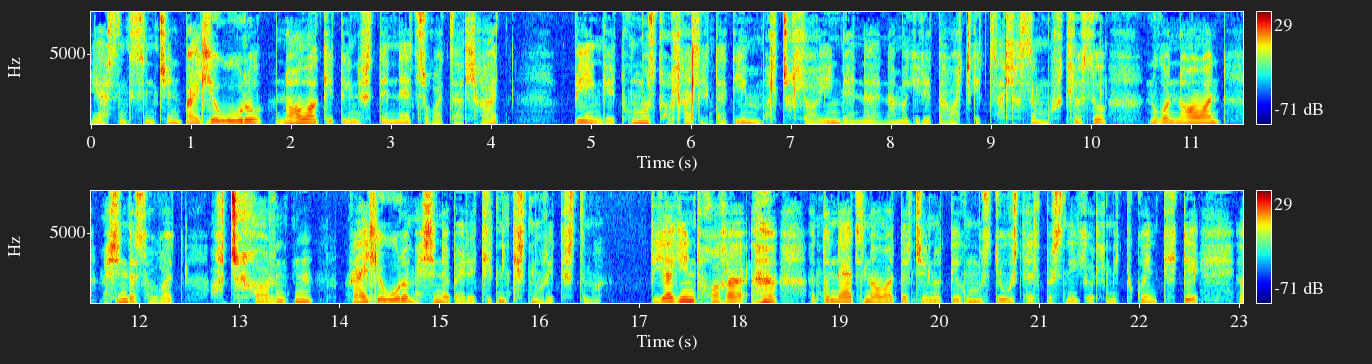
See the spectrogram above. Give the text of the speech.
яасан гэсэн чинь Райли өөрөө Нова гэдэг нэртэй найз руугаа залгаад би ингээд хүмүүс тулгаалагдаад ийм болчихлоо энд байна намайг ирээд аваач гэж залхсан мөртлөөсөө нөгөө Нова нь машиндаа суугаад очих хооронд нь Райли өөрөө машинаа бариад тэдний герт нүрээд ирсэн маа. Тэг яг энэ тухайга одоо найз новоодоо ч нүдээ хүмүүст юу гэж тайлбарсныг бол мэдэхгүй байна. Гэхдээ э,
